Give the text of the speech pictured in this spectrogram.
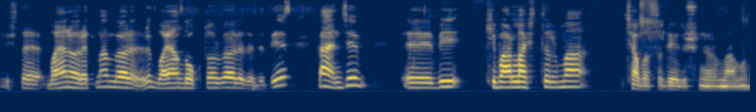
işte bayan öğretmen böyle dedi bayan doktor böyle dedi diye bence e, bir kibarlaştırma çabası diye düşünüyorum ben bunu.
